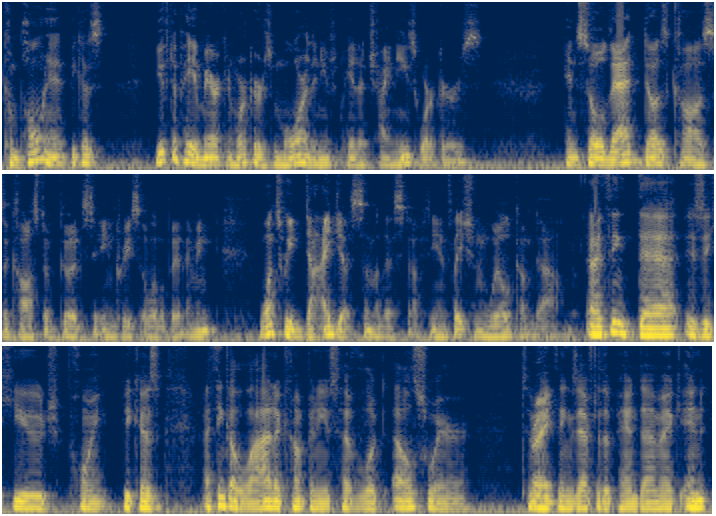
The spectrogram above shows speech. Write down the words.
component because you have to pay American workers more than you have to pay the Chinese workers, and so that does cause the cost of goods to increase a little bit. I mean, once we digest some of this stuff, the inflation will come down. I think that is a huge point because I think a lot of companies have looked elsewhere to Right. make things after the pandemic and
